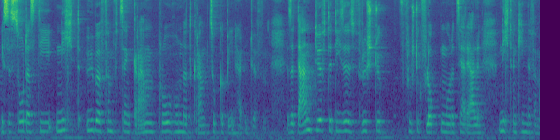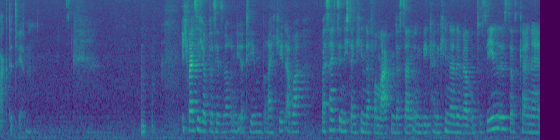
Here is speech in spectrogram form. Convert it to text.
ist es so, dass die nicht über 15 Gramm pro 100 Gramm Zucker beinhalten dürfen. Also dann dürfte dieses Frühstück, Frühstückflocken oder Cerealien nicht an Kinder vermarktet werden. Ich weiß nicht, ob das jetzt noch in Ihr Themenbereich geht, aber was heißt denn nicht an Kinder vermarkten, dass dann irgendwie keine Kinder in der Werbung zu sehen ist, dass keine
